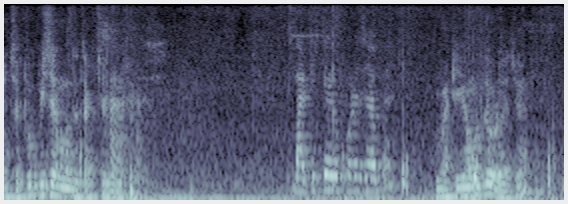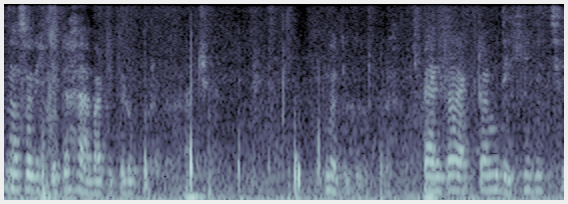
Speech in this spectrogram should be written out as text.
আচ্ছা টু পিসের মধ্যে থাকছে হ্যাঁ। হ্যাঁ। বাটিকের উপরে যাবে। বাটিকের মধ্যেও রয়েছে? না সরি এটা হ্যাঁ বাটিকের উপরে। আচ্ছা। বাটিকের উপরে। প্যান্টটার একটা আমি দেখিয়ে দিচ্ছি।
